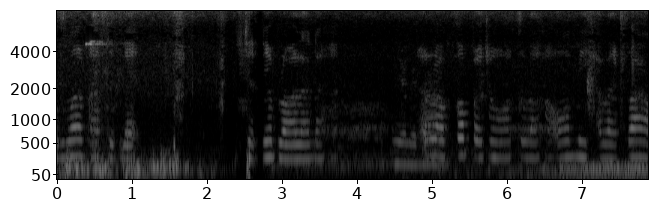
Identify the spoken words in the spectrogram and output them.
ทำบุญไหว้พระเสร็จแล้วเสร็จเรียบร้อยแล้วนะคะมีอะไรแล้วบ้างเราก็ไปดูกันเลยค่ะว่ามีอะไรบ้าง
